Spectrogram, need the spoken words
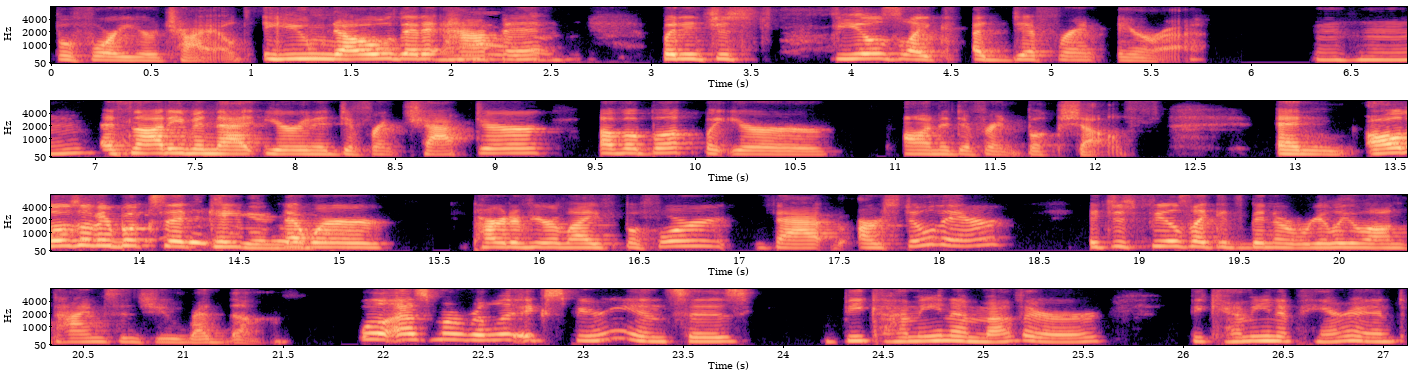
before your child. You know that it yeah. happened, but it just feels like a different era. Mm-hmm. It's not even that you're in a different chapter of a book, but you're on a different bookshelf. And all those other books that came that were part of your life before that are still there. It just feels like it's been a really long time since you read them. Well, as Marilla experiences becoming a mother, becoming a parent,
